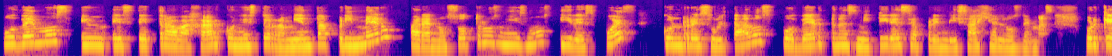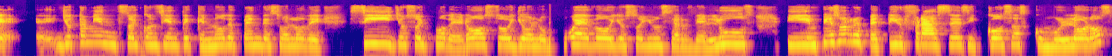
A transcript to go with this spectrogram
podemos em, este, trabajar con esta herramienta primero para nosotros mismos y después con resultados poder transmitir ese aprendizaje a los demás. Porque yo también soy consciente que no depende solo de, sí, yo soy poderoso, yo lo puedo, yo soy un ser de luz, y empiezo a repetir frases y cosas como loros,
